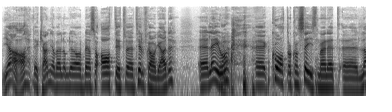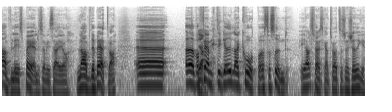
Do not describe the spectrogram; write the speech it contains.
Ja, det kan jag väl om du blir så artigt eh, tillfrågad. Eh, Leo, eh, kort och koncist men ett eh, lovely spel som vi säger. Love the bet va? Eh, över Ja. 50 gula kort på Östersund i Allsvenskan 2020.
